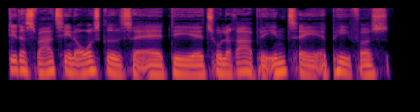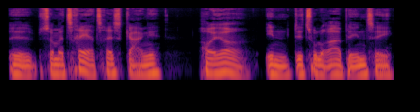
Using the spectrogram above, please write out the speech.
det, der svarer til en overskridelse af det øh, tolerable indtag af PFOS, øh, som er 63 gange højere end det tolerable indtag.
